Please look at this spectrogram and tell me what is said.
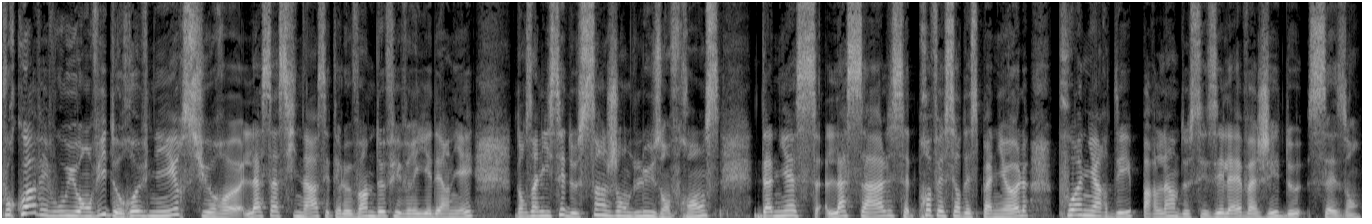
Pourquoi avez-vous eu envie de revenir sur euh, l'assassinat, c'était le 22 février dernier, dans un lycée de Saint-Jean-de-Luz en France, d'Agnès Lassalle, cette professeure d'espagnol, poignardée par l'un de ses élèves âgé de 16 ans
